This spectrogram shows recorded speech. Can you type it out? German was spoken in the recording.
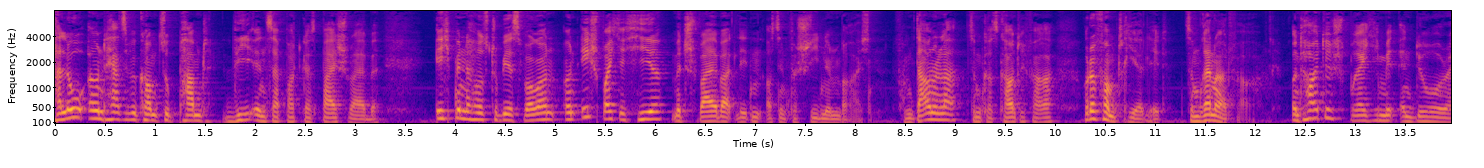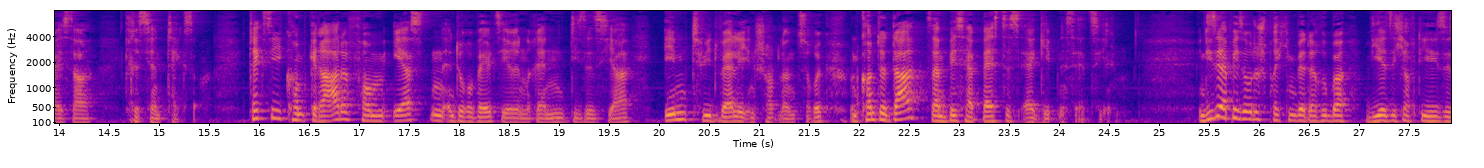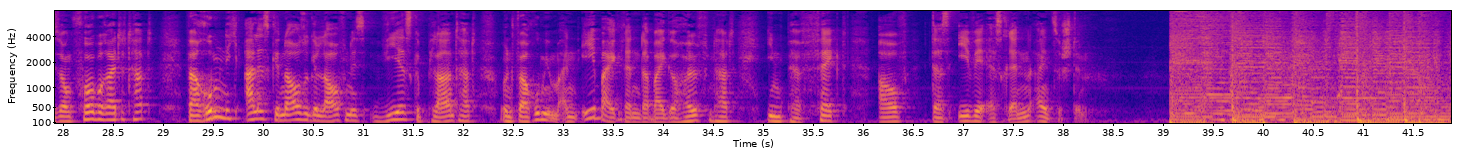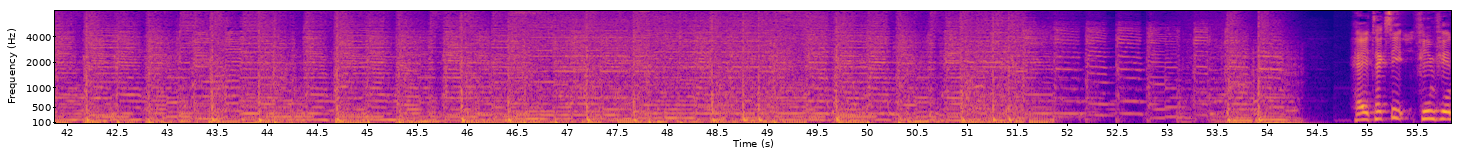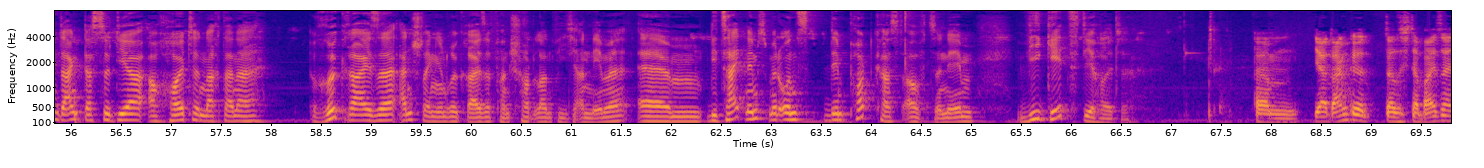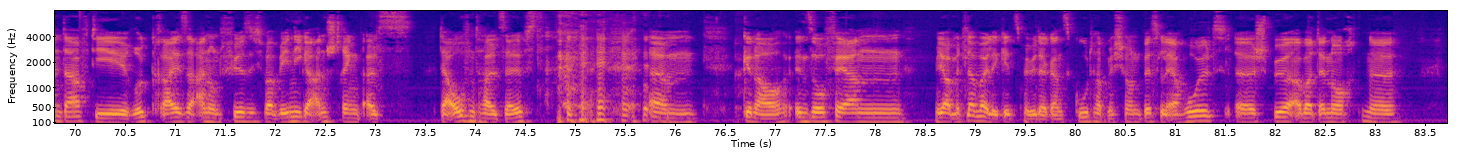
Hallo und herzlich willkommen zu Pumped, the Inside Podcast bei Schwalbe. Ich bin der Host Tobias Wogon und ich spreche hier mit Schwalbe-Athleten aus den verschiedenen Bereichen. Vom Downhiller zum Cross-Country-Fahrer oder vom Triathlet zum Rennradfahrer. Und heute spreche ich mit Enduro-Racer Christian Texer. Taxi kommt gerade vom ersten Enduro-Weltserienrennen dieses Jahr im Tweed Valley in Schottland zurück und konnte da sein bisher bestes Ergebnis erzielen. In dieser Episode sprechen wir darüber, wie er sich auf die Saison vorbereitet hat, warum nicht alles genauso gelaufen ist, wie er es geplant hat und warum ihm ein E-Bike-Rennen dabei geholfen hat, ihn perfekt auf das EWS-Rennen einzustimmen. Hey Taxi, vielen, vielen Dank, dass du dir auch heute nach deiner Rückreise, anstrengenden Rückreise von Schottland, wie ich annehme, ähm, die Zeit nimmst, mit uns den Podcast aufzunehmen. Wie geht's dir heute? Ähm, ja, danke, dass ich dabei sein darf. Die Rückreise an und für sich war weniger anstrengend als der Aufenthalt selbst. ähm, genau, insofern, ja, mittlerweile geht's mir wieder ganz gut, habe mich schon ein bisschen erholt, äh, spüre aber dennoch eine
